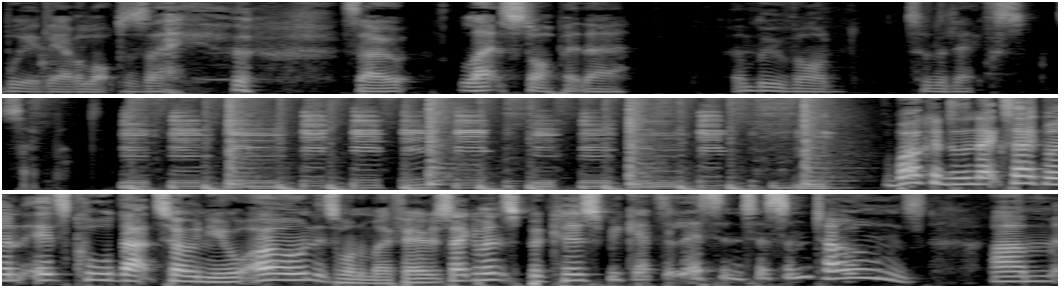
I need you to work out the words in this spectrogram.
weirdly have a lot to say. so let's stop it there and move on to the next segment. Welcome to the next segment. It's called That Tone You Own. It's one of my favorite segments because we get to listen to some tones. Um,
